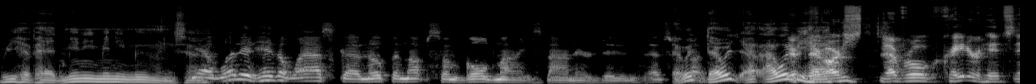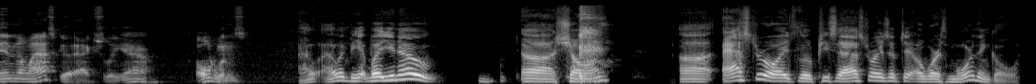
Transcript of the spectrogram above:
We have had many, many moons. Huh? Yeah, let it hit Alaska and open up some gold mines down there, dude. That's that what would that would I, I would There, be there happy. are several crater hits in Alaska, actually. Yeah, old ones. I, I would be well. You know, uh, Sean, uh, asteroids, little piece of asteroids up there are worth more than gold.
